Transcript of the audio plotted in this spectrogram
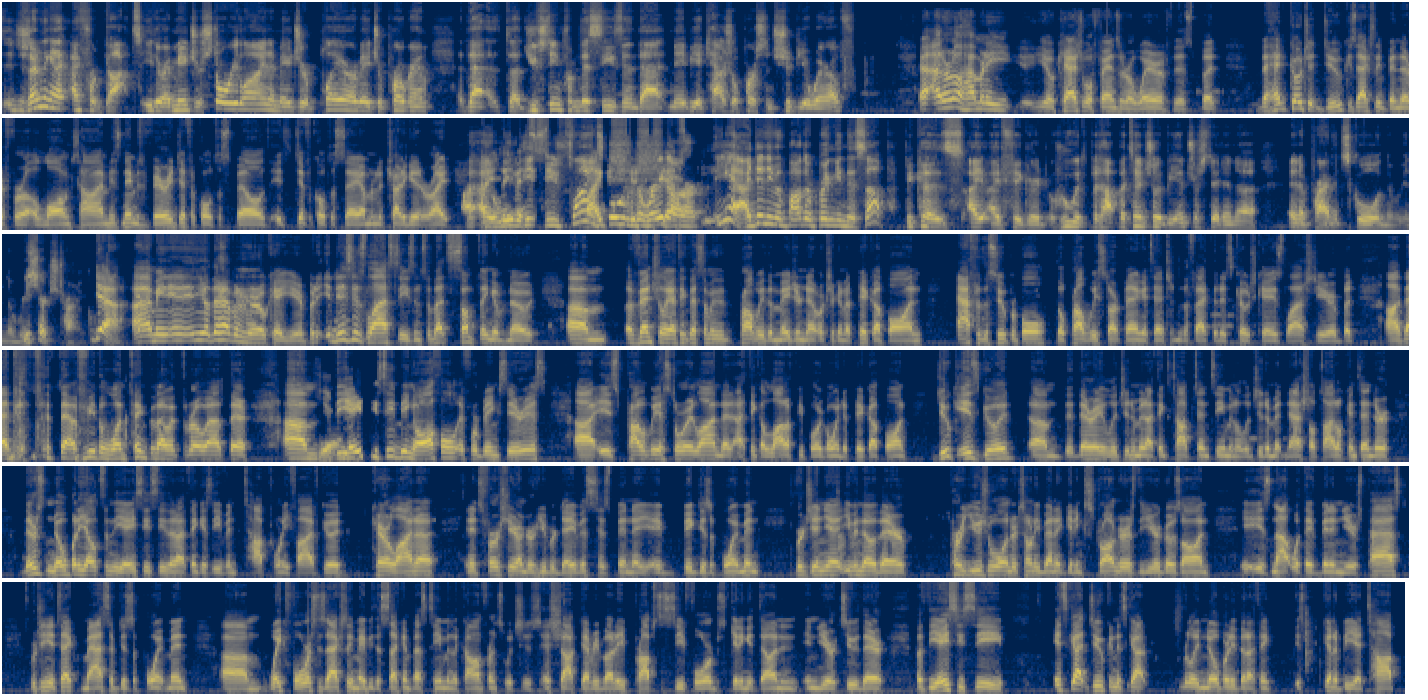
is there anything I, I forgot? Either a major storyline, a major player, a major program that that you've seen from this season that maybe a casual person should be aware of? I don't know how many you know casual fans are aware of this, but the head coach at Duke has actually been there for a long time. His name is very difficult to spell. It's difficult to say. I'm going to try to get it right. I, I believe it's he's flying under the radar. Yeah, I didn't even bother bringing this up because I, I figured who would potentially be interested in a in a private school in the in the research triangle. Yeah, I mean, and, you know, they're having an okay year, but it is his last season, so that's something of note. Um, eventually, I think that's something that probably the major networks are going to pick up on after the Super Bowl, they'll probably start paying attention to the fact that it's Coach K's last year. But uh, that that would be the one thing that I would throw out there. Um, yeah. The ACC being awful, if we're being serious, uh, is probably a storyline that I think a lot of people are going to pick up on. Duke is good. Um, they're a legitimate, I think, top ten team and a legitimate national title contender. There's nobody else in the ACC that I think is even top 25 good. Carolina, in its first year under Hubert Davis, has been a, a big disappointment. Virginia, even though they're per usual under Tony Bennett, getting stronger as the year goes on, is not what they've been in years past. Virginia Tech, massive disappointment. Um, Wake Forest is actually maybe the second best team in the conference, which is, has shocked everybody. Props to Steve Forbes getting it done in, in year two there. But the ACC, it's got Duke and it's got really nobody that I think is going to be a top,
